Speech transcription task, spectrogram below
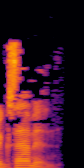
Examine.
